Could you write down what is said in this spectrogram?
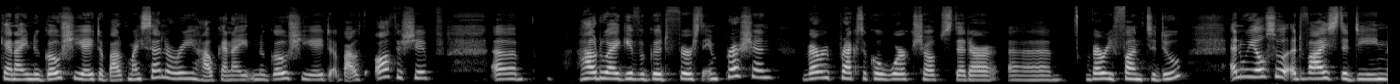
can I negotiate about my salary? How can I negotiate about authorship? Uh, how do I give a good first impression? Very practical workshops that are uh, very fun to do. And we also advise the Dean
